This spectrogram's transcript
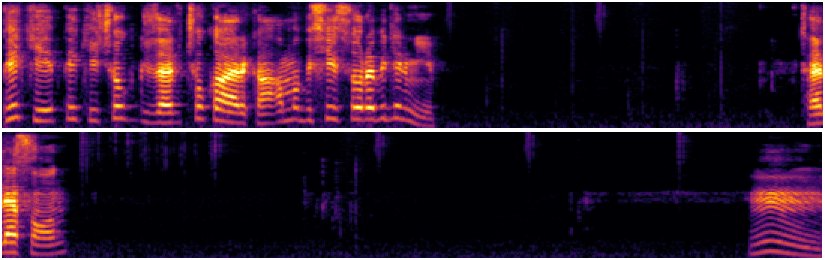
peki, peki çok güzel, çok harika ama bir şey sorabilir miyim? Telefon. Hmm.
